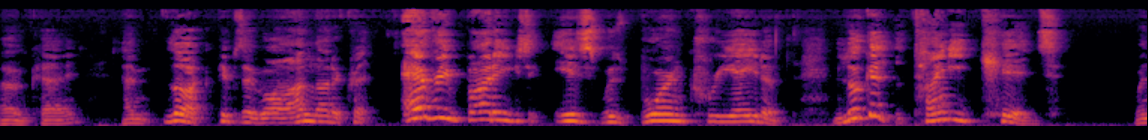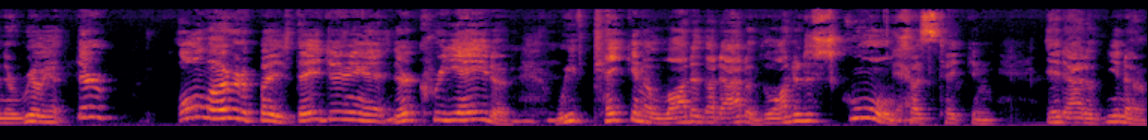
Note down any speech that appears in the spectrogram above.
Okay. Okay. And look, people say, "Well, I'm not a crit." Everybody is was born creative. Look at tiny kids when they're really they're all over the place. They doing it. They're creative. Mm-hmm. We've taken a lot of that out of a lot of the schools. Yes. Have taken it out of you know.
